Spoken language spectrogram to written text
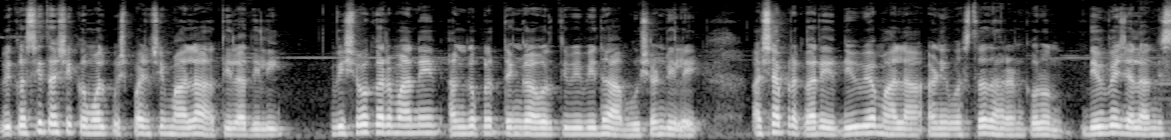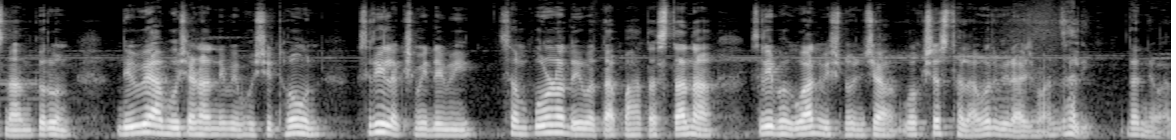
विकसित अशी कमलपुष्पांची माला तिला दिली. विश्वकर्माने अंगप्रत्यंगावरती विविध आभूषण दिले. अशा प्रकारे दिव्य माला आणि वस्त्र धारण करून दिव्य जलाने स्नान करून दिव्य आभूषणांनी विभूषित होऊन श्री लक्ष्मीदेवी संपूर्ण देवता पाहत असताना श्री भगवान विष्णूंच्या वक्षस्थलावर विराजमान झाली. धन्यवाद.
